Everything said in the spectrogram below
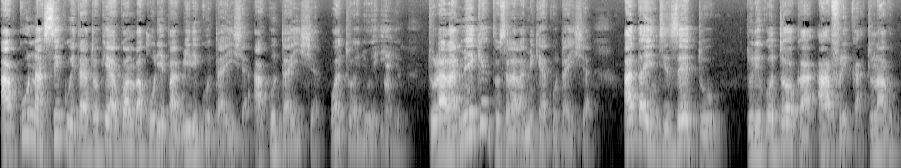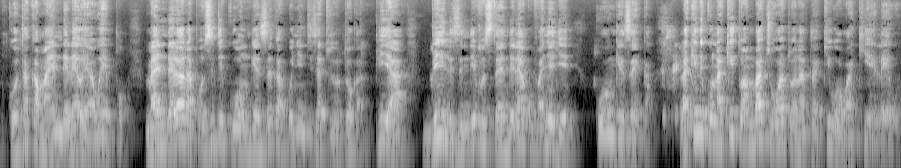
Hakuna siku itatokea kwamba kulipa bili kutaisha, akutaisha Watu wajue hivyo. Tulalamike, tusilalamike, akutaisha Hata nchi zetu tulikotoka Afrika, tunakotaka maendeleo yawepo. Maendeleo yanapozidi kuongezeka kwenye nchi zetu zilizotoka, pia bills ndivyo zitaendelea kufanyeje? Kuongezeka. Lakini kuna kitu ambacho watu wanatakiwa wakielewe,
